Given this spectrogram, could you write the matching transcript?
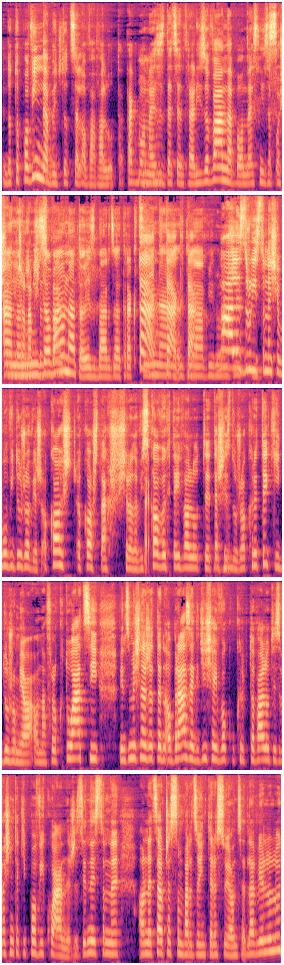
no to powinna być docelowa waluta, tak? Bo ona jest mhm. zdecentralizowana, bo ona jest niezapośredniczona przez bank. to jest bardzo atrakcyjne tak, tak, tak. No ale z drugiej strony się mówi dużo, wiesz, o, kość, o kosztach środowiskowych tak. tej waluty, też mhm. jest dużo krytyki, dużo miała ona fluktuacji, więc myślę, że ten obrazek dzisiaj wokół kryptowalut jest właśnie taki powikłany, że z jednej strony one cały czas są bardzo interesujące dla wielu ludzi,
